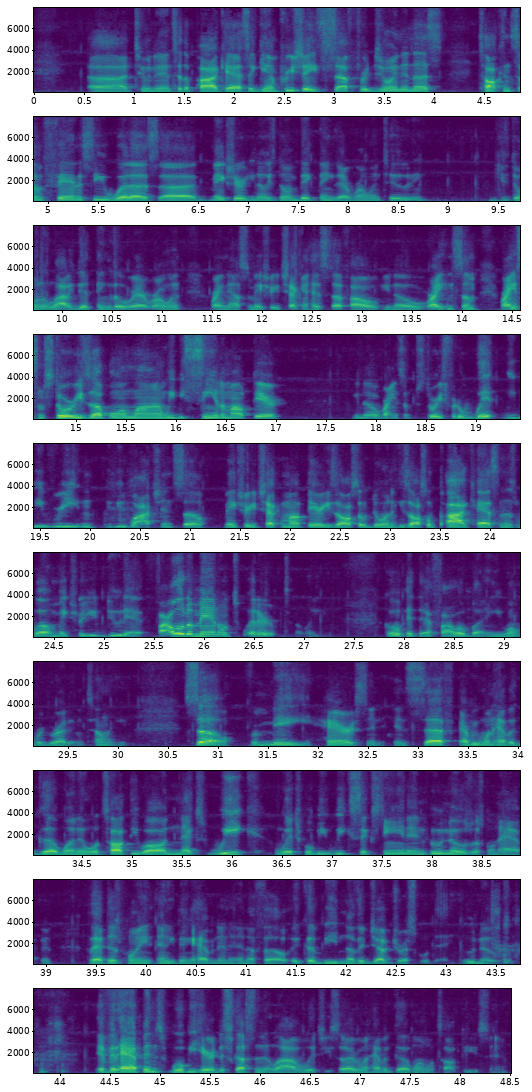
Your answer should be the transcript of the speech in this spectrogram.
uh, tuning into the podcast. Again, appreciate Seth for joining us, talking some fantasy with us. Uh, make sure you know he's doing big things at Rowan too he's doing a lot of good things over at Rowan right now. So make sure you're checking his stuff out. You know, writing some writing some stories up online. We be seeing them out there. You know, writing some stories for the Whit. We be reading, we be watching. So make sure you check him out there. He's also doing. He's also podcasting as well. Make sure you do that. Follow the man on Twitter. I'm telling you, go hit that follow button. You won't regret it. I'm telling you. So, for me, Harrison, and Seth, everyone have a good one. And we'll talk to you all next week, which will be week 16. And who knows what's going to happen. But at this point, anything can happen in the NFL. It could be another Jeff Driskel day. Who knows? if it happens, we'll be here discussing it live with you. So everyone have a good one. We'll talk to you soon.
